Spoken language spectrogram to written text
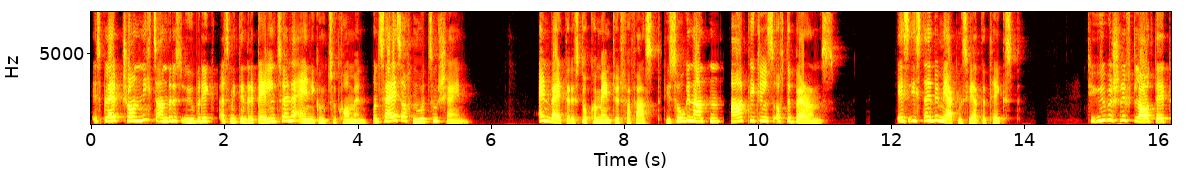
Es bleibt John nichts anderes übrig, als mit den Rebellen zu einer Einigung zu kommen, und sei es auch nur zum Schein. Ein weiteres Dokument wird verfasst, die sogenannten Articles of the Barons. Es ist ein bemerkenswerter Text. Die Überschrift lautet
